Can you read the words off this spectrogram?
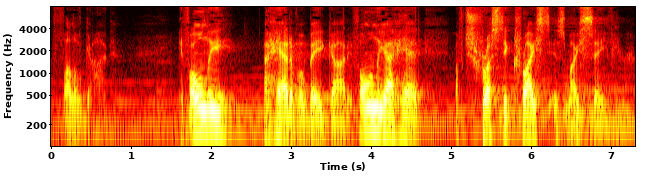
followed God. If only I had have obeyed God. If only I had have trusted Christ as my Savior.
